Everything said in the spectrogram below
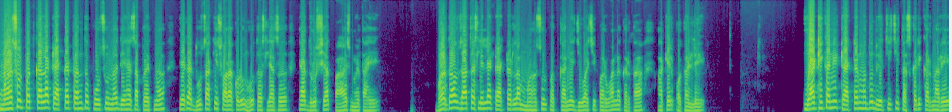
महसूल पथकाला ट्रॅक्टरपर्यंत पोहोचू न देण्याचा प्रयत्न एका दुचाकी स्वाराकडून होत असल्याचं या दृश्यात पाहायला मिळत आहे. भरधाव जात असलेल्या ट्रॅक्टरला महसूल पथकाने जीवाची पर्वा न करता अखेर पकडले. या ठिकाणी ट्रॅक्टरमधून रेतीची तस्करी करणारे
